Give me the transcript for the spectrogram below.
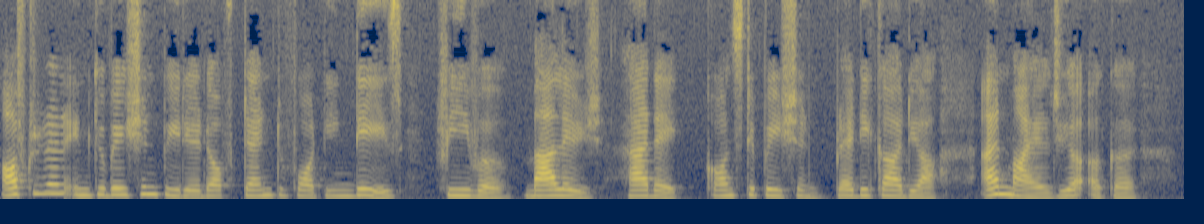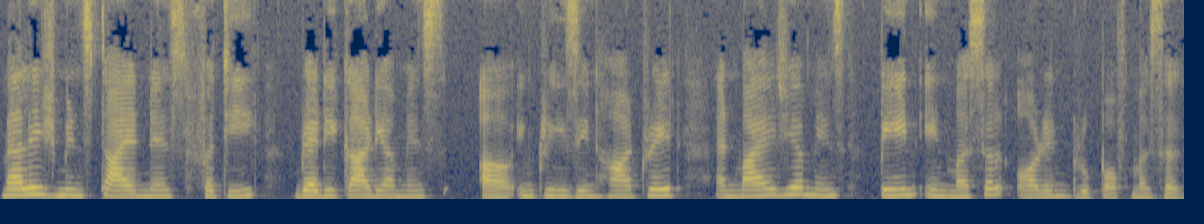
After an incubation period of 10 to 14 days, fever, malaise, headache, constipation, bradycardia, and myalgia occur. Malaise means tiredness, fatigue, Bradycardia means uh, increase in heart rate and myalgia means pain in muscle or in group of muscle.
